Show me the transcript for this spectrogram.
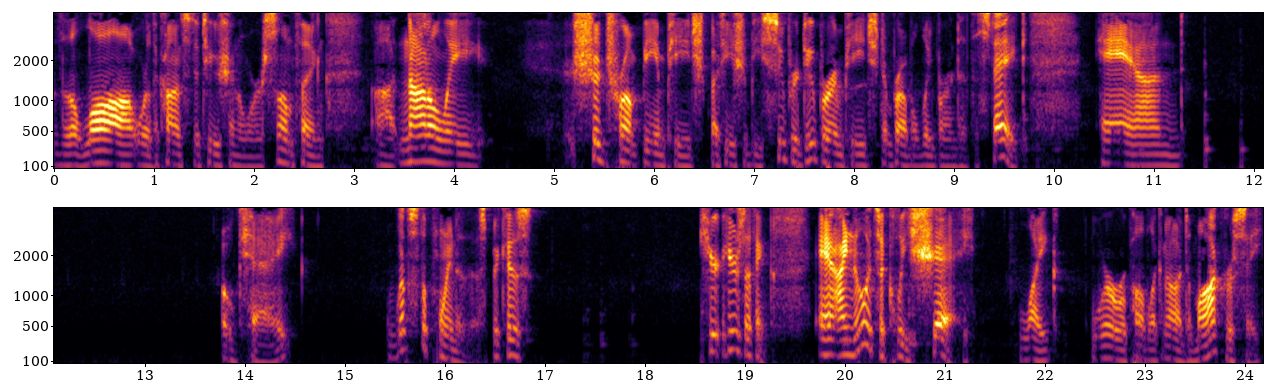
the law or the Constitution or something, uh, not only should Trump be impeached, but he should be super duper impeached and probably burned at the stake. And okay, what's the point of this? Because here, here's the thing, and I know it's a cliche, like we're a republic, not a democracy.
